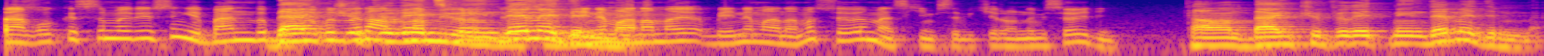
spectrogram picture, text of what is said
Tamam o kısmı diyorsun ki ben de bu Ben tavırları anlamıyorum diyorsun. demedim benim mi? anama benim anama sövemez kimse bir kere onu bir söyleyeyim. Tamam ben küfür etmeyin demedim mi?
